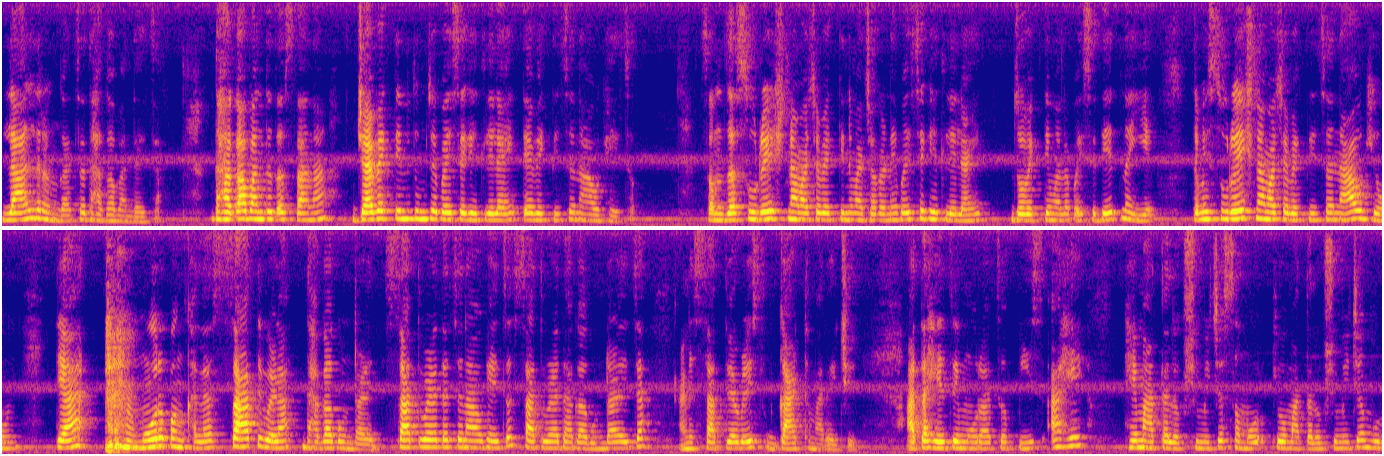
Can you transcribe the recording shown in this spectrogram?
लाल रंगाचा धागा बांधायचा. धागा बांधत असताना ज्या व्यक्तीने तुमचे पैसे घेतलेले आहेत त्या व्यक्तीचं नाव घ्यायचं. समजा सुरेश नावाच्या व्यक्तीने माझ्याकडे पैसे घेतलेले आहेत जो व्यक्ती मला पैसे देत नाही आहे तर मी सुरेश नावाच्या व्यक्तीचं नाव घेऊन त्या मोरपंखाला सात वेळा धागा गुंडाळेन. सात वेळा त्याचं नाव घ्यायचं सात वेळा धागा गुंडाळायचा आणि सातव्या वेळेस गाठ मारायची. आता हे जे मोराचं पीस आहे हे माता लक्ष्मीच्या समोर किंवा माता लक्ष्मीच्या मूर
